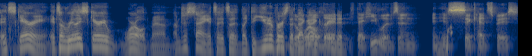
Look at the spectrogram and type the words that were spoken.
It's scary. It's a really scary world, man. I'm just saying. It's a, it's a like the universe the, that the that guy created. that, that he lives in in his sick headspace.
